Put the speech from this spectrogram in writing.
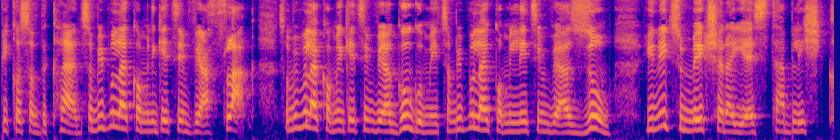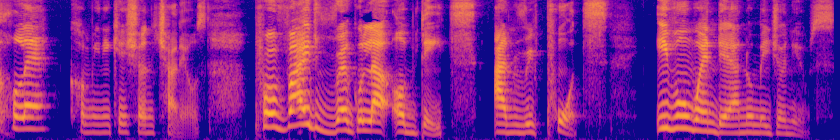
because of the client. Some people like communicating via Slack. Some people like communicating via Google Meet. Some people like communicating via Zoom. You need to make sure that you establish clear communication channels. Provide regular updates and reports, even when there are no major news.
